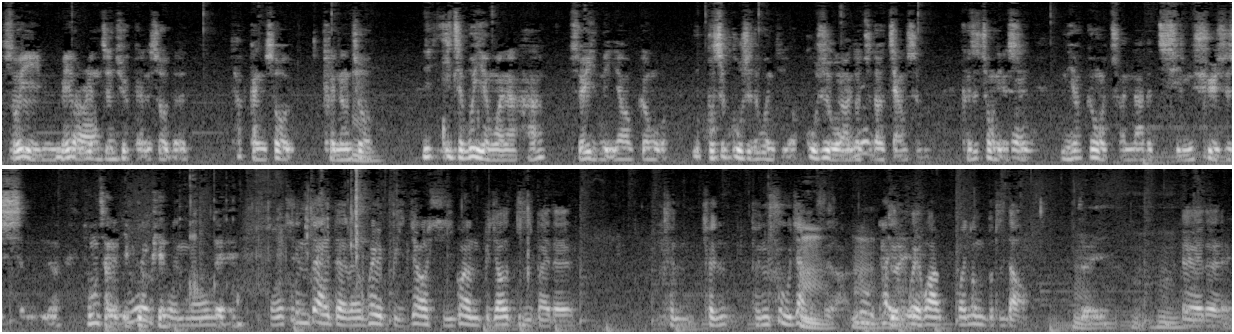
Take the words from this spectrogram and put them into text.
所以没有认真去感受的，他感受可能就你一整部演完了哈，所以你要跟我不是故事的问题哦，故事我们都知道讲什么，可是重点是。你要跟我传达的情绪是什么呢？通常一部片，对，可能现在的人会比较习惯比较直白的陈陈陈述这样子啦，因为太隐晦的话，观众不知道。对，嗯嗯，对对。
